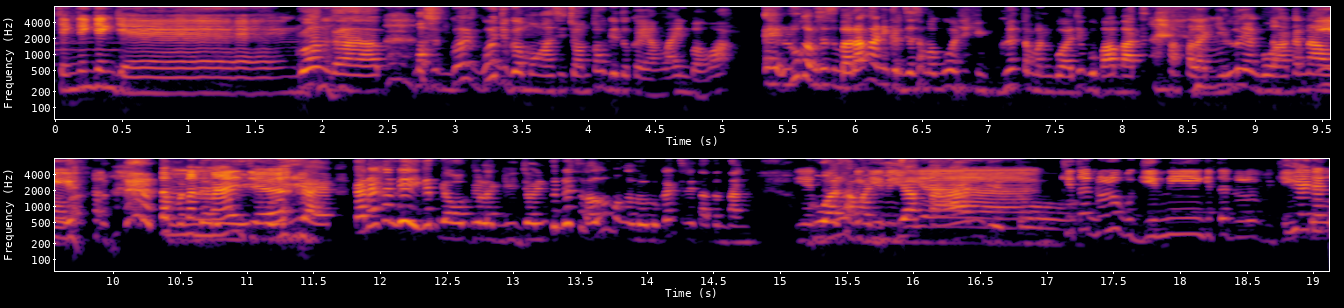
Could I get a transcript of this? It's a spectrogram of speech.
Jeng jeng jeng jeng. gue nggak maksud gue gue juga mau ngasih contoh gitu ke yang lain bahwa eh lu gak bisa sembarangan nih kerja sama gue nih gue teman gue aja gue babat apalagi lu yang gue gak kenal Iya, temen dari aja. kuliah ya karena kan dia inget gak waktu lagi join tuh dia selalu mengelulukan cerita tentang Ya, dulu sama begini, dia iya. kan, gitu. Kita dulu begini, kita dulu begitu. Iya, dan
